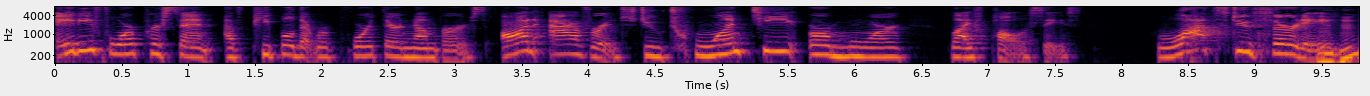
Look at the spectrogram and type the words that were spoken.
84% of people that report their numbers on average do 20 or more life policies. Lots do 30. Mm-hmm.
